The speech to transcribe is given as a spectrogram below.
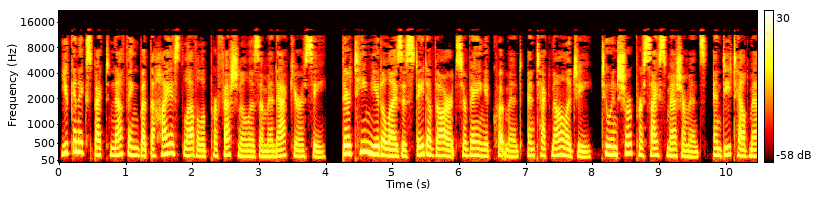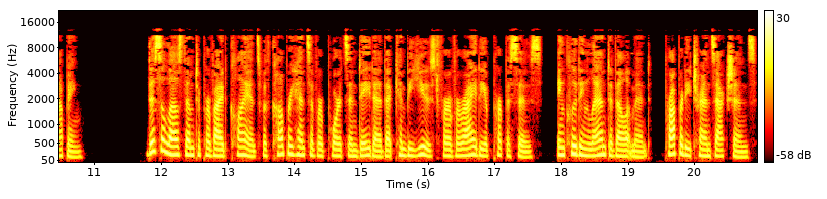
you can expect nothing but the highest level of professionalism and accuracy. Their team utilizes state-of-the-art surveying equipment and technology to ensure precise measurements and detailed mapping. This allows them to provide clients with comprehensive reports and data that can be used for a variety of purposes, including land development, property transactions,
